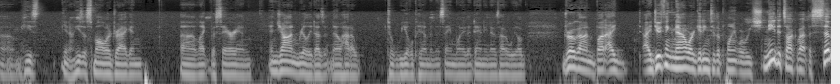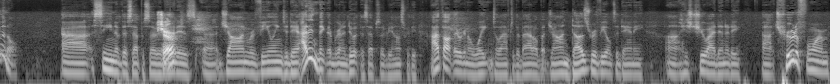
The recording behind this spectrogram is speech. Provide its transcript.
Um, he's you know he's a smaller dragon uh, like Viserion, and Jon really doesn't know how to to wield him in the same way that Danny knows how to wield Drogon. But I I do think now we're getting to the point where we need to talk about the seminal uh, scene of this episode. Sure. that is uh, Jon revealing to Danny. I didn't think they were going to do it this episode, to be honest with you. I thought they were going to wait until after the battle, but Jon does reveal to Danny uh, his true identity. Uh, true to form,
